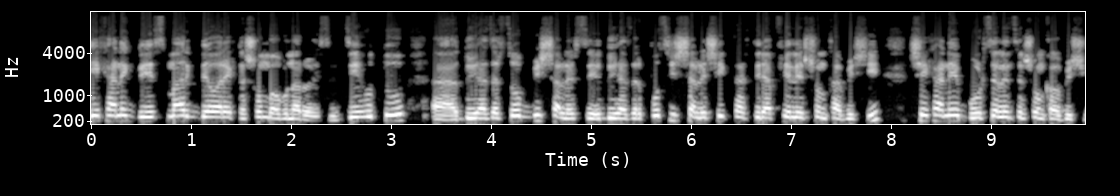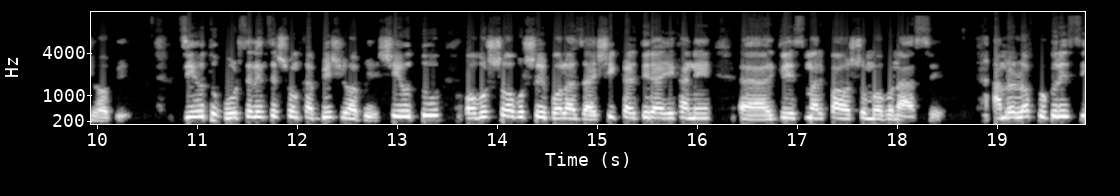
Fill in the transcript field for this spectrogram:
এখানে গ্রেস মার্ক দেওয়ার একটা সম্ভাবনা রয়েছে। যেহেতু সালের চেয়ে দুই সালের শিক্ষার্থীরা ফেলের সংখ্যা বেশি, সেখানে বোর্ড সংখ্যাও বেশি হবে। যেহেতু বোর্ড চ্যালেঞ্জের সংখ্যা বেশি হবে, সেহেতু অবশ্য অবশ্যই বলা যায় শিক্ষার্থীরা এখানে, আহ গ্রেস মার্ক পাওয়ার সম্ভাবনা আছে। আমরা লক্ষ্য করেছি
